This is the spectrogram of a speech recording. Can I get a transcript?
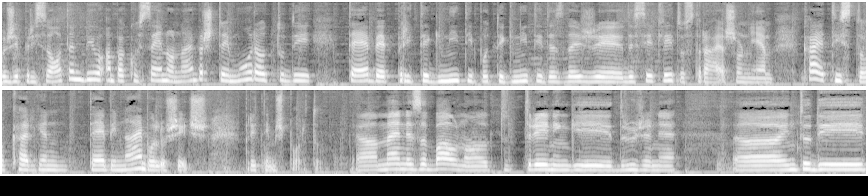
že prisoten bil, ampak vseeno najbrž te je moral tudi tebe pritegniti, potegniti, da zdaj že deset let ustrajaš v njem. Kaj je tisto, kar je tebi najbolj všeč pri tem športu? Ja, meni je zabavno, tudi treningi, druženje. Uh, in tudi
